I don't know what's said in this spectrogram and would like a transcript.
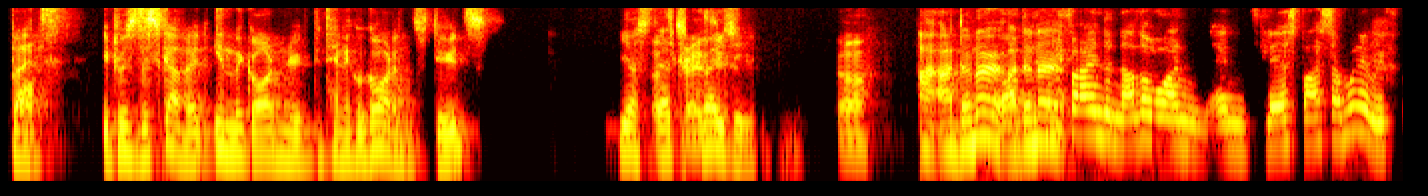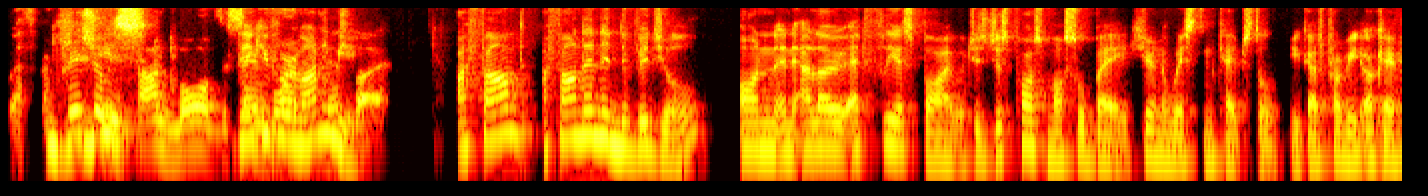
but What? it was discovered in the Garden Route Botanical Gardens, dudes. yes That's that's, crazy. crazy. Yeah. I, I don't know. I don't did know. we find another one in Vleesbaai somewhere? We've, I'm pretty sure we Yes. found more of the same Thank you for one in reminding me. Vleesbaai. I found I found an individual on an aloe at Vleesbaai, which is just past Mossel Bay here in the Western Cape. Still, you guys probably okay.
